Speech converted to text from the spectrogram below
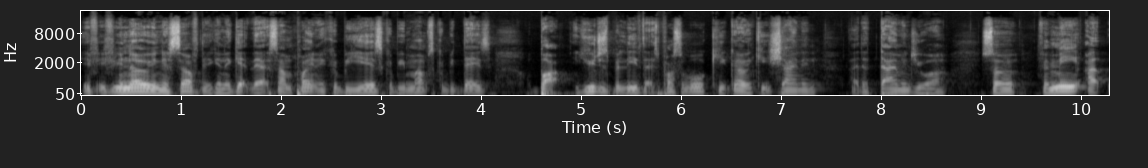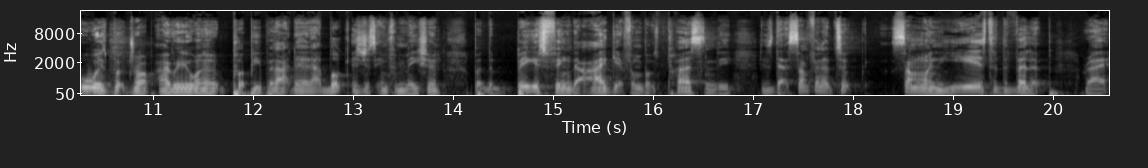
if, if you know in yourself that you're to get there at some point, it could be years, could be months, could be days but you just believe that it's possible. Keep going, keep shining like the diamond you are. So for me, I always book drop. I really want to put people out there. That book is just information. But the biggest thing that I get from books personally is that something that took someone years to develop, right,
